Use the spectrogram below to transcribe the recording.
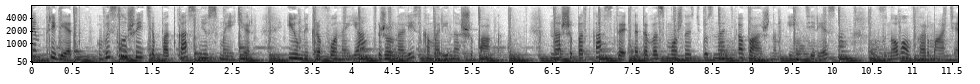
Всем привет! Вы слушаете подкаст «NewsMaker» и у микрофона я, журналистка Марина Шупак. Наши подкасты – это возможность узнать о важном и интересном в новом формате.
